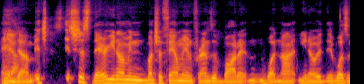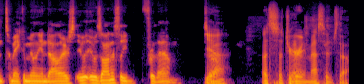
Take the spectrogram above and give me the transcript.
and um it's it's just there you know i mean a bunch of family and friends have bought it and whatnot you know it, it wasn't to make a million dollars it, it was honestly for them So, Yeah. That's such a Yeah. great message though.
